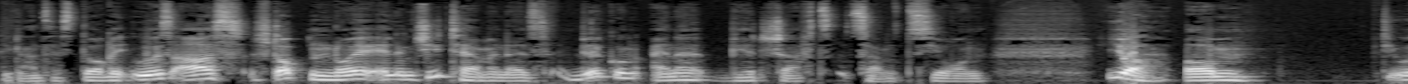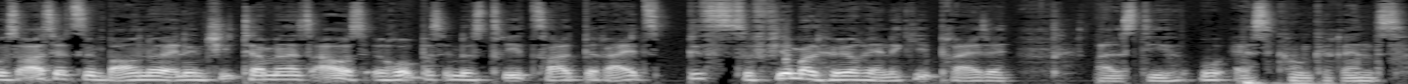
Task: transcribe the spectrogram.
die ganze Story. USA stoppen neue LNG-Terminals. Wirkung einer Wirtschaftssanktion. Ja, ähm, Die USA setzen den Bau neuer LNG-Terminals aus. Europas Industrie zahlt bereits bis zu viermal höhere Energiepreise als die US-Konkurrenz.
